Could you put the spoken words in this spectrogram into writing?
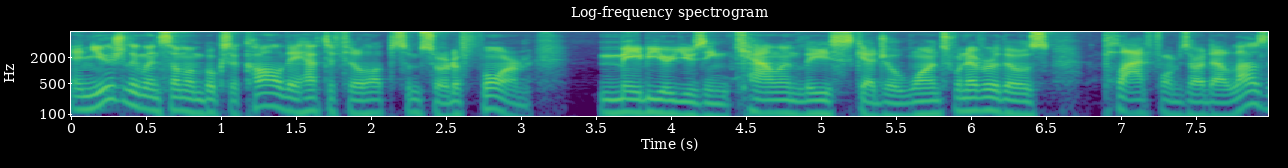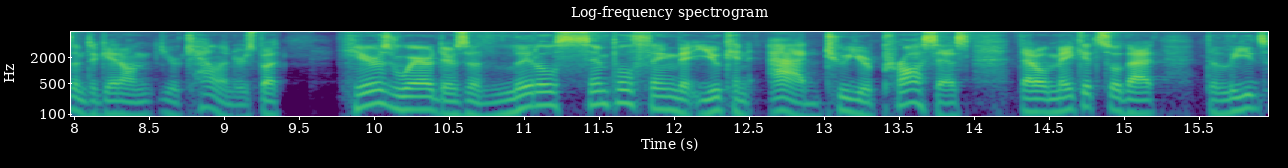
And usually, when someone books a call, they have to fill up some sort of form maybe you're using Calendly, Schedule Once, whenever those platforms are that allows them to get on your calendars. But here's where there's a little simple thing that you can add to your process that'll make it so that the leads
